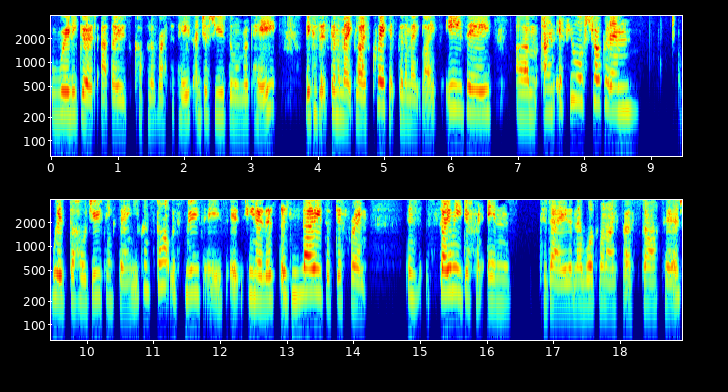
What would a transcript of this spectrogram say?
really good at those couple of recipes and just use them on repeat because it's going to make life quick, it's going to make life easy. Um, and if you're struggling with the whole juicing thing, you can start with smoothies. It's you know, there's there's loads of different there's so many different ins today than there was when I first started.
